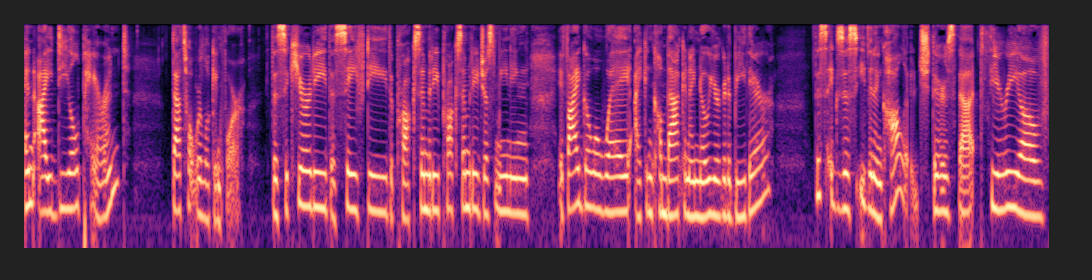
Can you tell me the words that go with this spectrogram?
an ideal parent, that's what we're looking for. The security, the safety, the proximity. Proximity just meaning if I go away, I can come back and I know you're going to be there. This exists even in college. There's that theory of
